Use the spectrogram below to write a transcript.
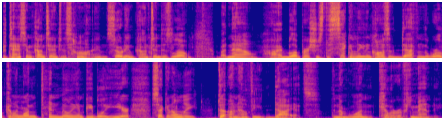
potassium content is high, and sodium content is low. But now, high blood pressure is the second leading cause of death in the world, killing more than 10 million people a year, second only to unhealthy diets the number one killer of humanity.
